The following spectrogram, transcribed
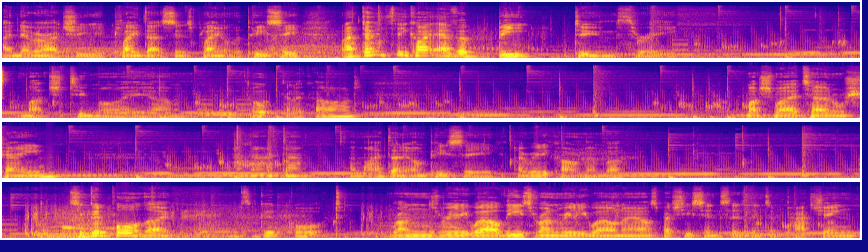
I never actually played that since playing on the PC. I don't think I ever beat Doom 3. Much to my um, oh yellow card. Much to my eternal shame. I might have done. I might have done it on PC. I really can't remember. It's a good port though. It's a good port. Runs really well. These run really well now, especially since there's been some patching.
